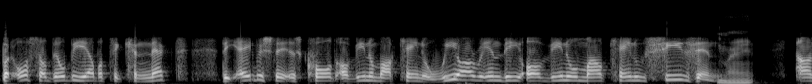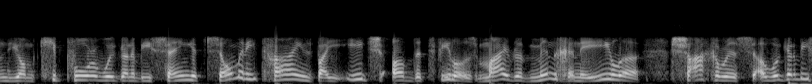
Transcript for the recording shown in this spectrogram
but also they'll be able to connect. The Abishta is called Avinu Malkenu. We are in the Avinu Malkenu season. Right on Yom Kippur, we're going to be saying it so many times by each of the tefillos, Ma'ariv, Mincha, Ne'ilah, Shacharis. Uh, we're going to be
